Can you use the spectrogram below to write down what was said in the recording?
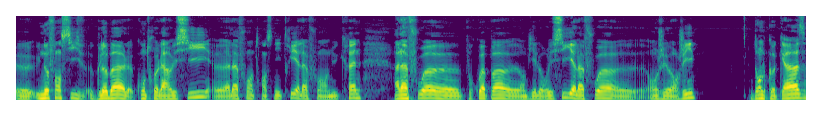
une offensive globale contre la Russie, à la fois en Transnistrie, à la fois en Ukraine, à la fois, pourquoi pas, en Biélorussie, à la fois en Géorgie, dans le Caucase,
